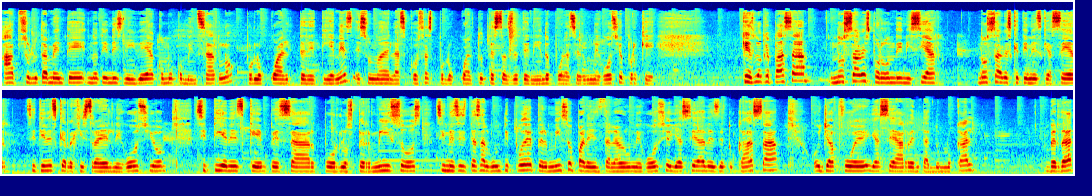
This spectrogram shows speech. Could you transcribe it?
absolutamente no tienes ni idea cómo comenzarlo, por lo cual te detienes. Es una de las cosas por lo cual tú te estás deteniendo por hacer un negocio, porque ¿qué es lo que pasa? No sabes por dónde iniciar. No sabes qué tienes que hacer, si tienes que registrar el negocio, si tienes que empezar por los permisos, si necesitas algún tipo de permiso para instalar un negocio, ya sea desde tu casa o ya fue, ya sea rentando un local. ¿verdad?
